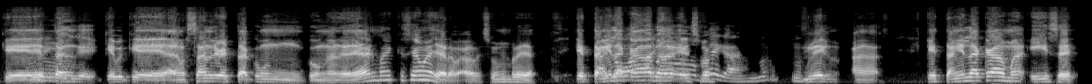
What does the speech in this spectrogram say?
que, que, que, Sandler está con, con de Alma, ¿qué se llama ella? A ver, su nombre ya. Que están en la cama. eso, ¿no? Ah, que están en la cama y dice,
